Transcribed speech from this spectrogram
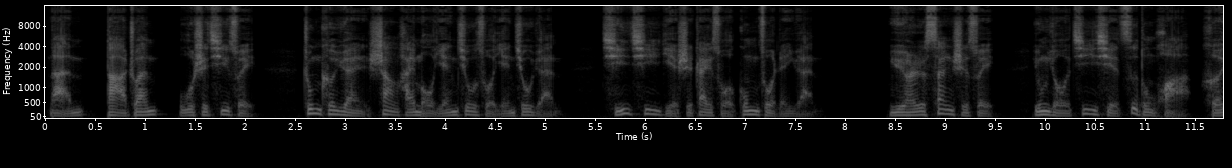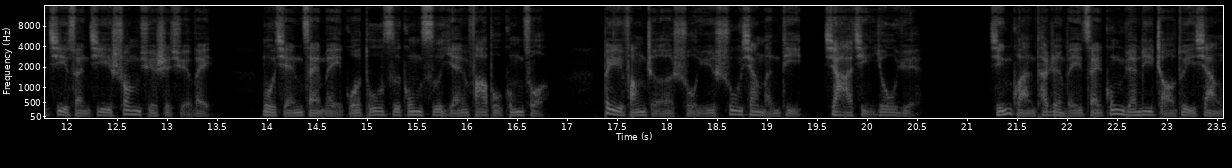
男，大专，五十七岁，中科院上海某研究所研究员，其妻也是该所工作人员。女儿三十岁，拥有机械自动化和计算机双学士学位，目前在美国独资公司研发部工作。被访者属于书香门第。家境优越，尽管他认为在公园里找对象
